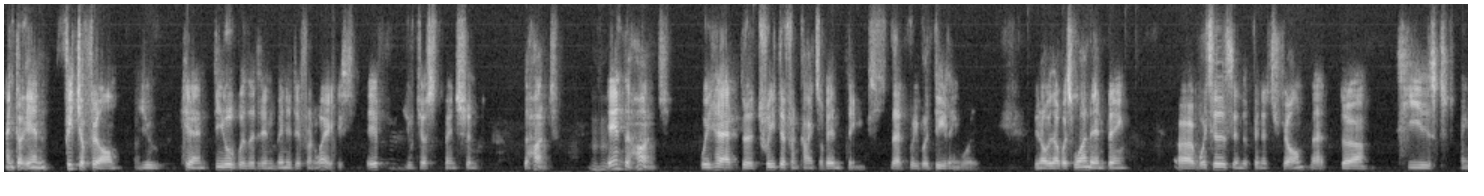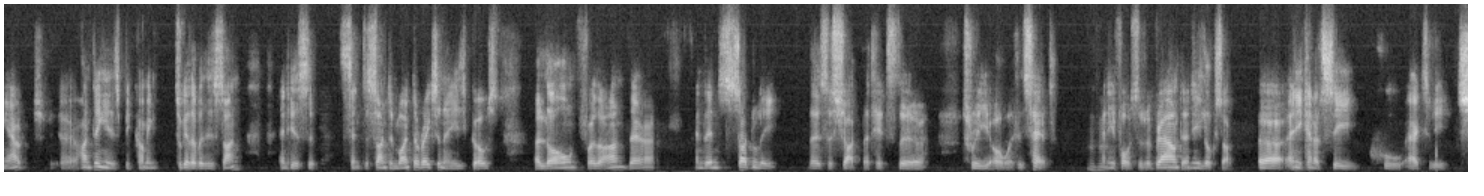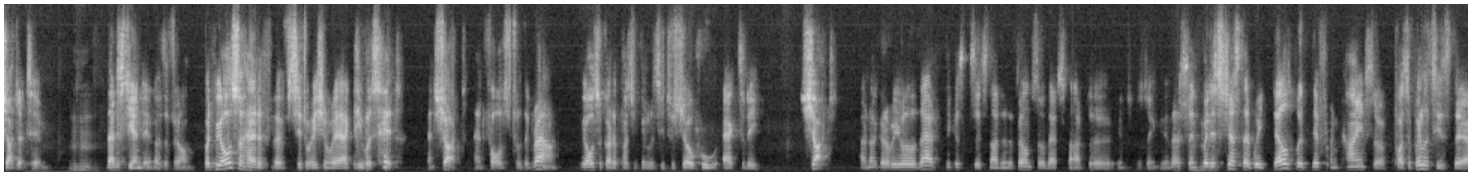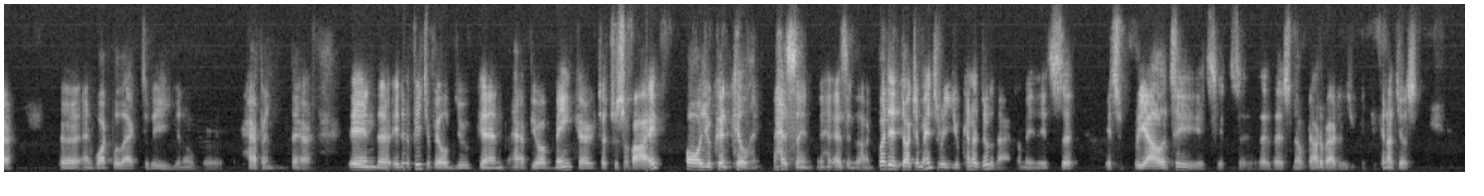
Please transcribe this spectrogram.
And in feature film, you can deal with it in many different ways. If you just mentioned the hunt, mm-hmm. in the hunt, we had the three different kinds of endings that we were dealing with. You know, there was one ending, uh, which is in the finished film, that uh, he is going out uh, hunting, he is becoming together with his son, and he's sent the son in one direction, and he goes alone further on there, and then suddenly there's a shot that hits the tree over his head. Mm-hmm. And he falls to the ground and he looks up uh, and he cannot see who actually shot at him. Mm-hmm. That is the ending of the film. But we also had a, a, situation where he was hit and shot and falls to the ground. We also got a possibility to show who actually shot. I'm not going to reveal that because it's not in the film, so that's not uh, interesting in that sense. Mm-hmm. But it's just that we dealt with different kinds of possibilities there, uh, and what will actually, you know, uh, happen there. In the, in a feature film, you can have your main character to survive, or you can kill him, as in as in the. But in documentary, you cannot do that. I mean, it's uh, it's reality. It's it's uh, there's no doubt about it. You, you cannot just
